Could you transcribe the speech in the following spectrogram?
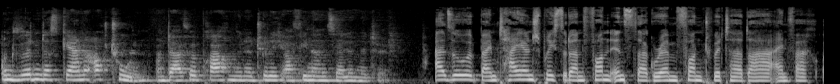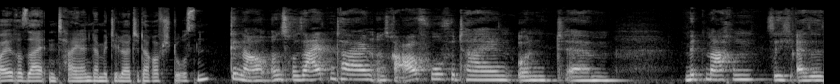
und würden das gerne auch tun. Und dafür brauchen wir natürlich auch finanzielle Mittel. Also beim Teilen sprichst du dann von Instagram, von Twitter, da einfach eure Seiten teilen, damit die Leute darauf stoßen? Genau, unsere Seiten teilen, unsere Aufrufe teilen und ähm, mitmachen. Sich, also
